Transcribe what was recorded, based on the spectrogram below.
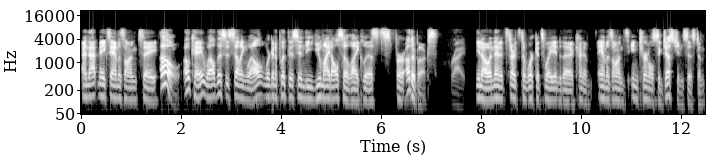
and that makes Amazon say, "Oh, okay, well this is selling well. We're going to put this in the you might also like lists for other books." Right. You know, and then it starts to work its way into the kind of Amazon's internal suggestion system.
